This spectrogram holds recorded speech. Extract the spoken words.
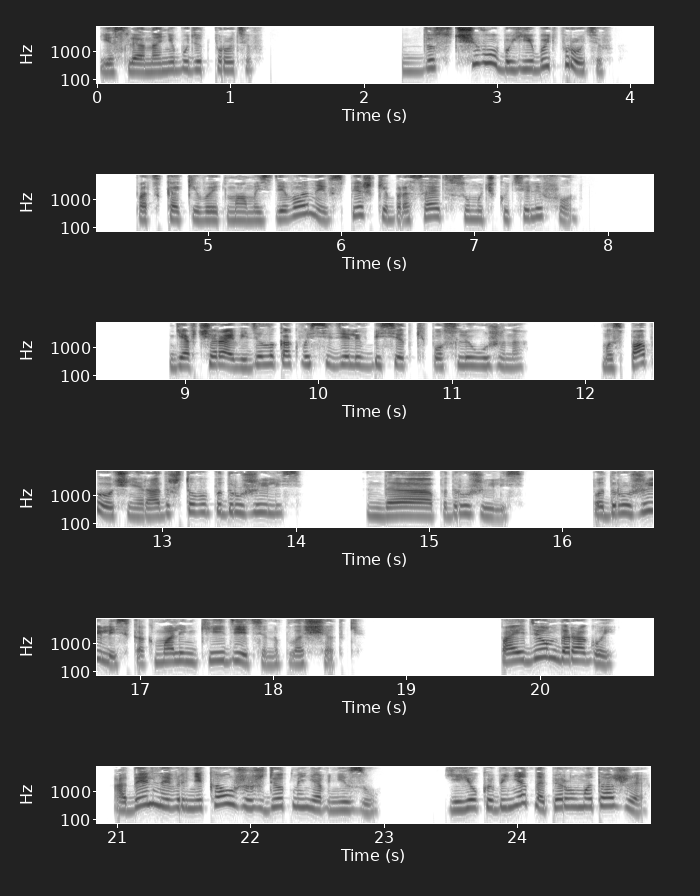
если она не будет против. Да с чего бы ей быть против? Подскакивает мама с дивана и в спешке бросает в сумочку телефон. Я вчера видела, как вы сидели в беседке после ужина. Мы с папой очень рады, что вы подружились. Да, подружились. Подружились, как маленькие дети на площадке. Пойдем, дорогой. Адель наверняка уже ждет меня внизу. Ее кабинет на первом этаже.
